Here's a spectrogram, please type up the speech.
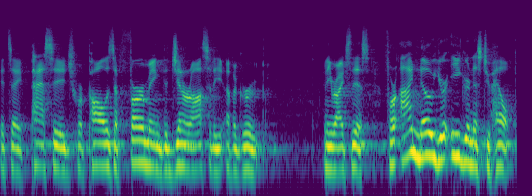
It's a passage where Paul is affirming the generosity of a group. And he writes this For I know your eagerness to help,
